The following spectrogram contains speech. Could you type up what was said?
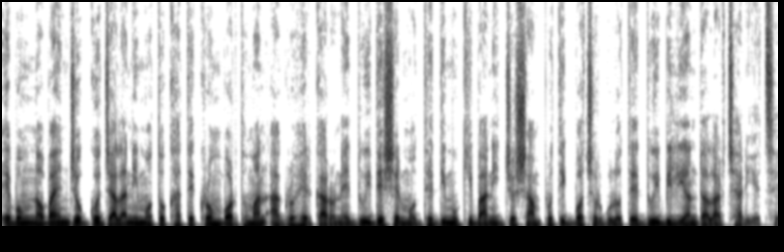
এবং নবায়নযোগ্য জ্বালানি মতো খাতে ক্রমবর্ধমান আগ্রহের কারণে দুই দেশের মধ্যে দ্বিমুখী বাণিজ্য সাম্প্রতিক বছরগুলোতে দুই বিলিয়ন ডলার ছাড়িয়েছে।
